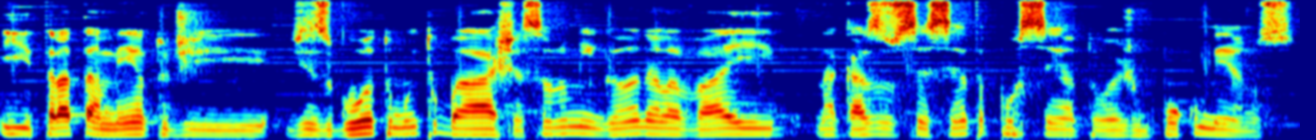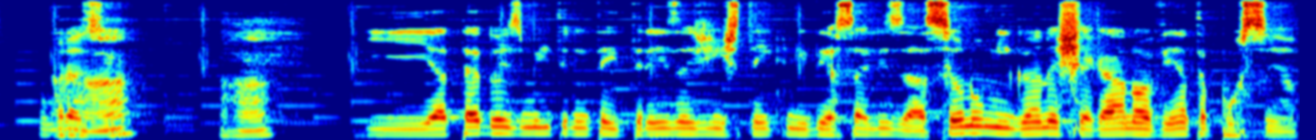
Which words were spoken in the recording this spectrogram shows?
e tratamento de, de esgoto muito baixa. Se eu não me engano, ela vai na casa dos 60% hoje, um pouco menos no Brasil. Uhum. E até 2033 a gente tem que universalizar. Se eu não me engano, é chegar a 90%.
